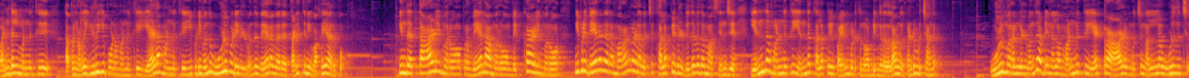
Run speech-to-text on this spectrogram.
வண்டல் மண்ணுக்கு அப்புறம் நல்லா இறுகி போன மண்ணுக்கு ஏழை மண்ணுக்கு இப்படி வந்து உழுபடைகள் வந்து வேறு வேறு தனித்தனி வகையாக இருக்கும். இந்த தாழி மரம் அப்புறம் வேலா மரம் வெக்காளி மரம் இப்படி வேறு வேறு மரங்களை வச்சு கலப்பைகள் விதவிதமாக செஞ்சு எந்த மண்ணுக்கு எந்த கலப்பை பயன்படுத்தணும் அப்படிங்கிறதெல்லாம் அவங்க கண்டுபிடிச்சாங்க. உழு மரங்கள் வந்து அப்படியே நல்லா மண்ணுக்கு ஏற்ற ஆழம் வச்சு நல்லா உழுதுச்சு.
